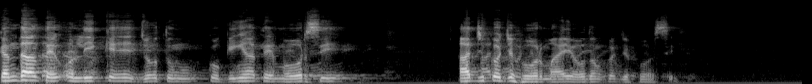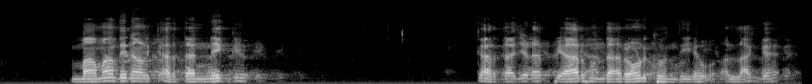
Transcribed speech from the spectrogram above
ਕੰਧਾਂ ਤੇ ਉਲੀਕੇ ਜੋ ਤੂੰ ਘੁੱਗੀਆਂ ਤੇ ਮੋਰ ਸੀ, ਅੱਜ ਕੁਝ ਹੋਰ ਮਾਏ ਉਦੋਂ ਕੁਝ ਹੋਰ ਸੀ। ਮਾਵਾਂ ਦੇ ਨਾਲ ਘਰ ਦਾ ਨਿੱਘ, ਘਰ ਦਾ ਜਿਹੜਾ ਪਿਆਰ ਹੁੰਦਾ, ਰੌਣਕ ਹੁੰਦੀ ਹੈ, ਉਹ ਅਲੱਗ ਹੈ।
